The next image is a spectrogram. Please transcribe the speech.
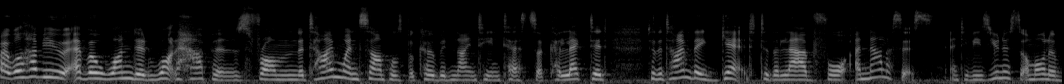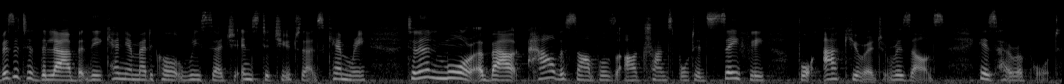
Right, well, have you ever wondered what happens from the time when samples for COVID-19 tests are collected to the time they get to the lab for analysis? NTV's Eunice Omolo visited the lab at the Kenya Medical Research Institute, that's KEMRI, to learn more about how the samples are transported safely for accurate results. Here's her report.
